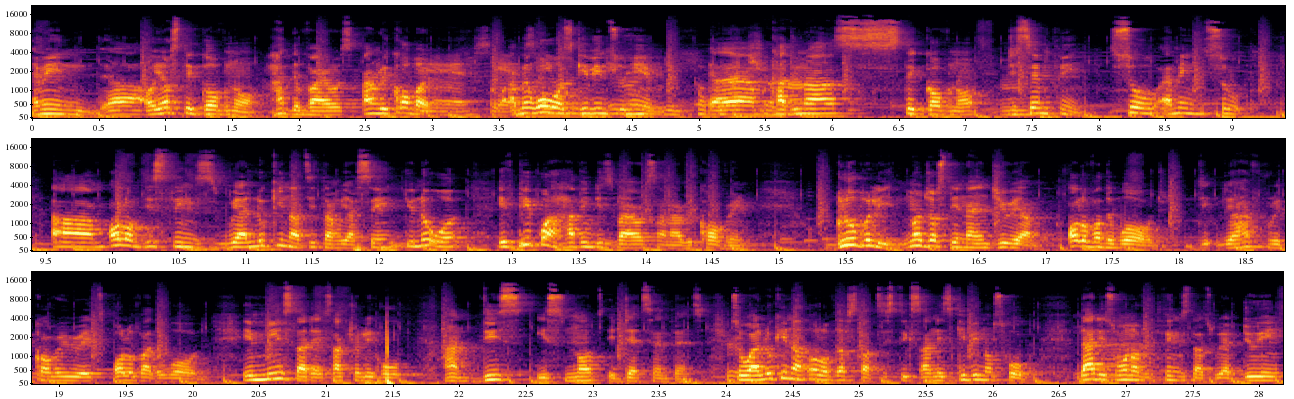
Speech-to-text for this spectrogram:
I mean uh oyo state governor had the virus and recovered. Yes, i mean what was given to him? um kaduna state governor the same thing. So i mean so um, all of these things we are looking at it and we are saying you know what if people are having this virus and are recovering globally, not just in Nigeria, all over the world. They have recovery rates all over the world. It means that there's actually hope, and this is not a death sentence. Sure. So we're looking at all of the statistics, and it's giving us hope. That is one of the things that we are doing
